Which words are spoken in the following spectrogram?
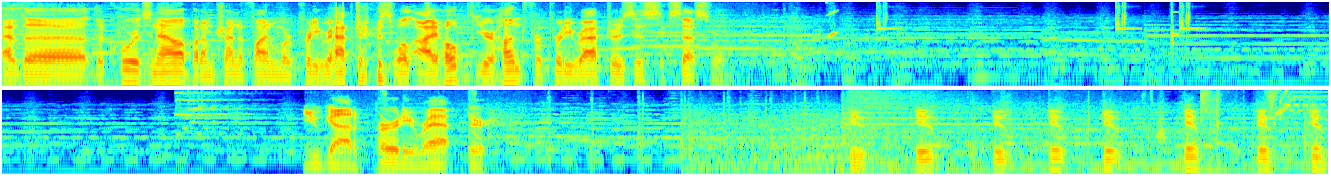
I have the, the cords now, but I'm trying to find more pretty raptors. well, I hope your hunt for pretty raptors is successful. You got a pretty raptor. Doop, doop, doop, doop, doop, doop, doop, doop.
